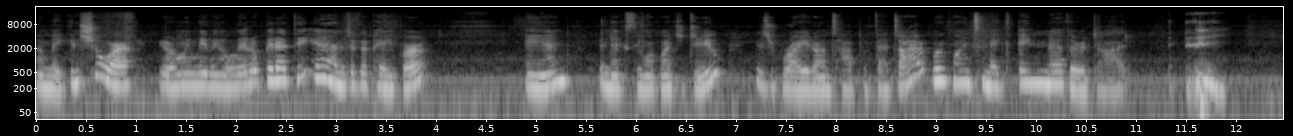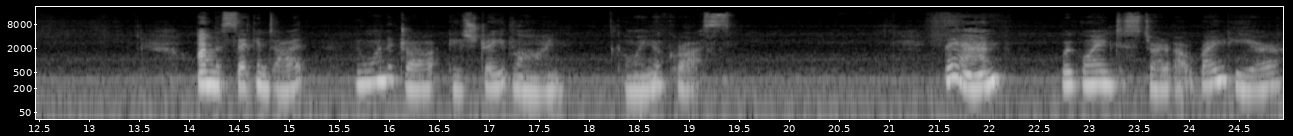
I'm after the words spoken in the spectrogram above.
Now making sure you're only leaving a little bit at the end of the paper. And the next thing we're going to do is right on top of that dot, we're going to make another dot. on the second dot, we want to draw a straight line going across. Then we're going to start about right here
